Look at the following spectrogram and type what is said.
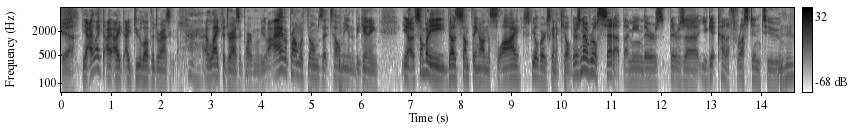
Yeah. Yeah, I like. I, I I do love the Jurassic. I like the Jurassic Park movies. I have a problem with films that tell me in the beginning, you know, if somebody does something on the sly, Spielberg's going to kill them. There's no real setup. I mean, there's there's uh you get kind of thrust into Mhm.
